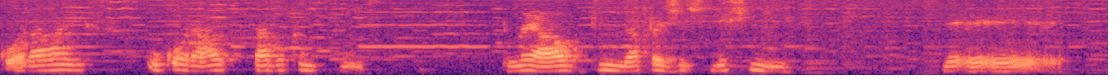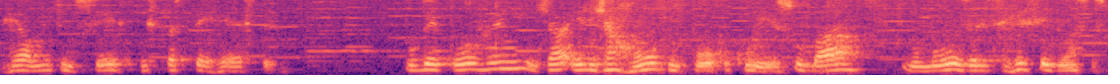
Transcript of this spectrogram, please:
corais, o coral que estava cantando. Então é algo que não dá para a gente definir. É, é, é, realmente um ser extraterrestre. O Beethoven já ele já rompe um pouco com isso. O Bach, o Mozart, eles recebiam essas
